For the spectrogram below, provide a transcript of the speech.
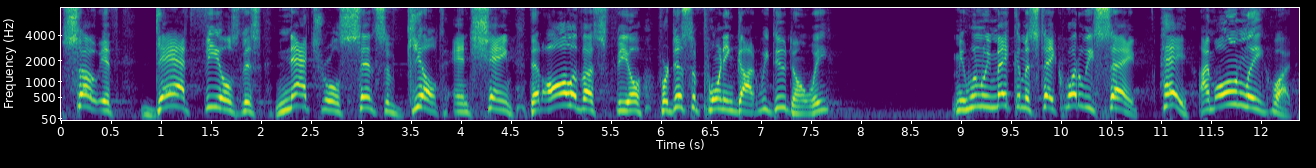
So, if dad feels this natural sense of guilt and shame that all of us feel for disappointing God, we do, don't we? I mean, when we make a mistake, what do we say? Hey, I'm only what?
